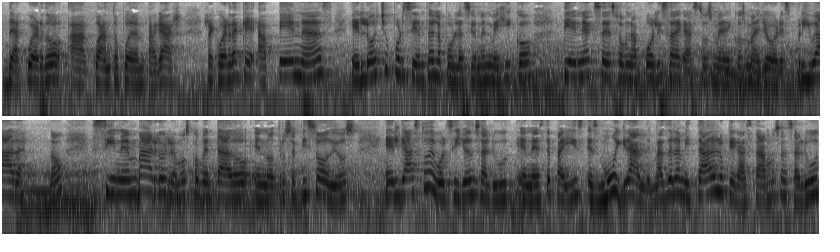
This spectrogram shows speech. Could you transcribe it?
de acuerdo a cuánto pueden pagar. Recuerda que apenas el 8% de la población en México tiene acceso a una póliza de gastos médicos mayores privada, ¿no? Sin embargo, y lo hemos comentado en otros episodios, el gasto de bolsillo en salud en este país es muy grande. Más de la mitad de lo que gastamos en salud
